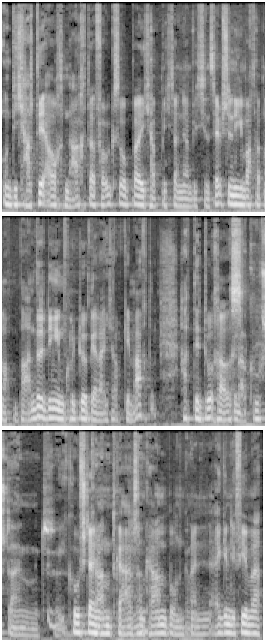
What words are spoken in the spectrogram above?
Und ich hatte auch nach der Volksoper, ich habe mich dann ja ein bisschen selbstständig gemacht, habe noch ein paar andere Dinge im Kulturbereich auch gemacht, hatte durchaus genau Kufstein und Kufstein Kant, und Gars und Kamp und genau. meine eigene Firma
